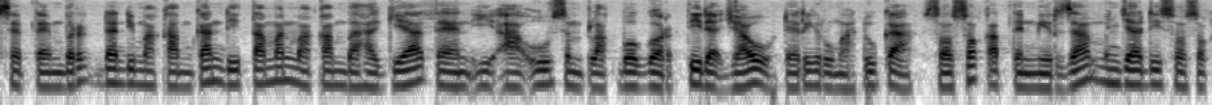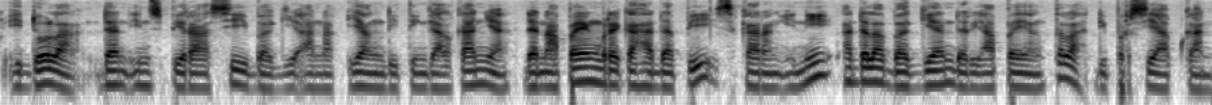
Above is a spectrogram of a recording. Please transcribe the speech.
September dan dimakamkan di Taman Makam Bahagia TNI AU Semplak Bogor, tidak jauh dari rumah duka. Sosok Kapten Mirza menjadi sosok idola dan inspirasi bagi anak yang ditinggalkannya. Dan apa yang mereka hadapi sekarang ini adalah bagian dari apa yang telah dipersiapkan.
